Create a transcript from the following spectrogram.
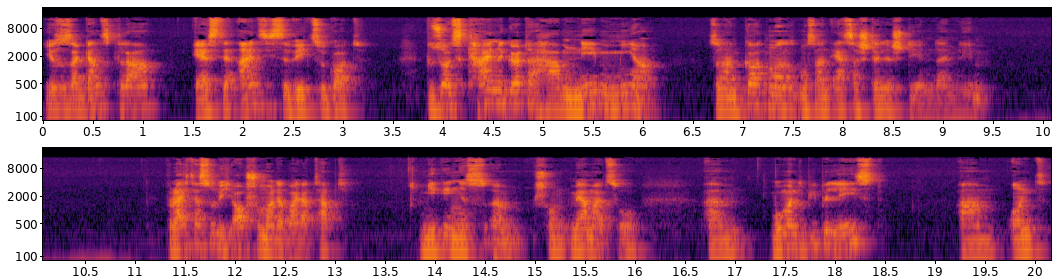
Jesus sagt ganz klar, er ist der einzigste Weg zu Gott. Du sollst keine Götter haben neben mir, sondern Gott muss an erster Stelle stehen in deinem Leben. Vielleicht hast du dich auch schon mal dabei ertappt. Mir ging es ähm, schon mehrmals so, ähm, wo man die Bibel liest ähm, und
